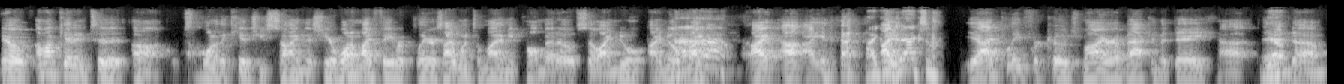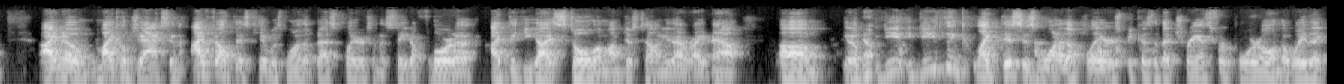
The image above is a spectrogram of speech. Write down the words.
You know, I'm gonna get into uh, one of the kids you signed this year. One of my favorite players. I went to Miami Palmetto, so I knew I know ah, Mike. I, I, I Michael I, Jackson. Yeah, I played for Coach Myra back in the day, uh, yep. and um, I know Michael Jackson. I felt this kid was one of the best players in the state of Florida. I think you guys stole him. I'm just telling you that right now. Um, you know, do you do you think like this is one of the players because of the transfer portal and the way that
